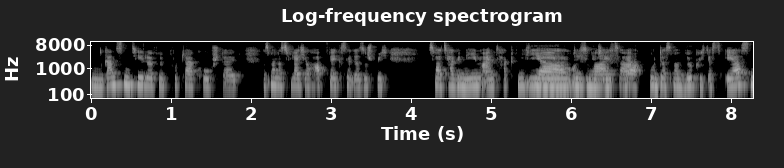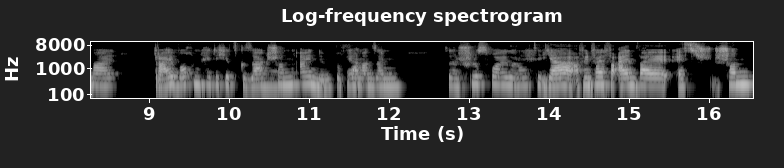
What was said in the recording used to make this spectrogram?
einen ganzen Teelöffel pro Tag hochsteigt. Dass man das vielleicht auch abwechselt, also sprich zwei Tage nehmen, einen Tag nicht Ja, nehmen und so weiter. Und dass man wirklich das erstmal drei Wochen, hätte ich jetzt gesagt, schon einnimmt, bevor man seinen, seine Schlussfolgerung zieht. Ja, auf jeden Fall, vor allem, weil es sch- schon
